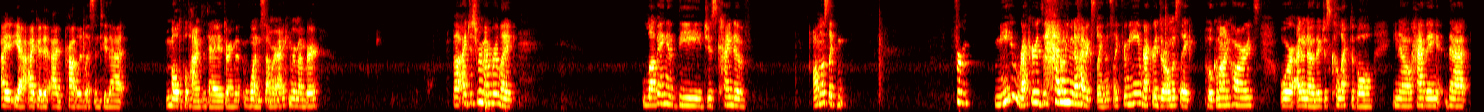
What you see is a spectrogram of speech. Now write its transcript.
I yeah, I could I probably listened to that multiple times a day during the one summer I can remember. But I just remember like loving the just kind of almost like for me records I don't even know how to explain this like for me records are almost like Pokemon cards or I don't know they're just collectible you know having that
